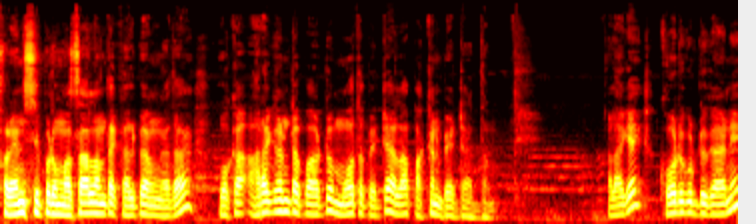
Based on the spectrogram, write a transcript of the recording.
ఫ్రెండ్స్ ఇప్పుడు మసాలా అంతా కలిపాం కదా ఒక అరగంట పాటు మూత పెట్టి అలా పక్కన పెట్టేద్దాం. అలాగే కోడిగుడ్డు కానీ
